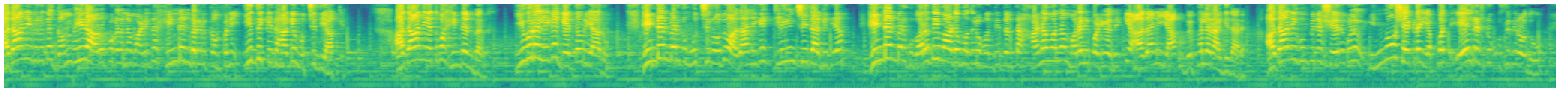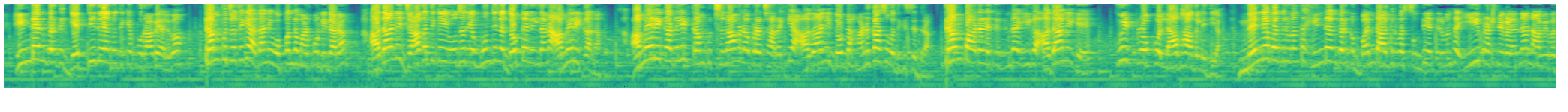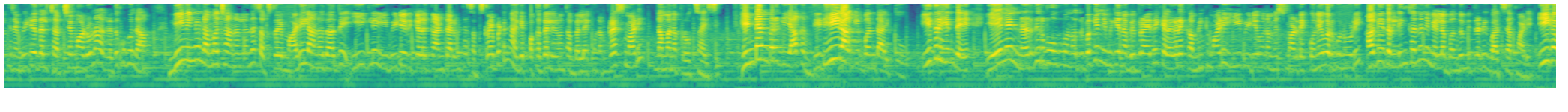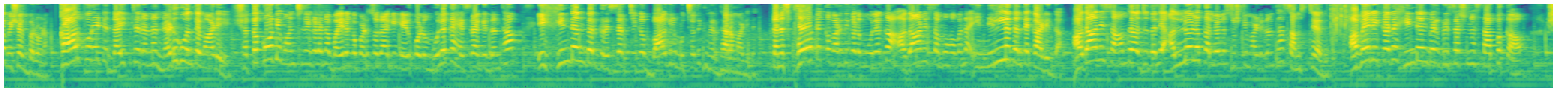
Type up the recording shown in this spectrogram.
ಅದಾನಿ ವಿರುದ್ಧ ಗಂಭೀರ ಆರೋಪಗಳನ್ನು ಮಾಡಿದ ಹಿಂಡೆನ್ಬರ್ಗ್ ಕಂಪನಿ ಇದ್ದಕ್ಕಿದ್ದ ಹಾಗೆ ಮುಚ್ಚಿದ್ ಯಾಕೆ? ಅದಾನಿ ಅಥವಾ ಹಿಂಡೆನ್ಬರ್ಗ್? ಇವರಲ್ಲೀಗ ಗೆದ್ದವ್ರು ಯಾರು? ಹಿಂಡನ್ಬರ್ಗ್ ಮುಚ್ಚಿರೋದು ಅದಾನಿಗೆ ಕ್ಲೀನ್ ಚೀಟ್ ಆಗಿದೆಯಾ? ಹಿಂಡನ್ಬರ್ಗ್ ವರದಿ ಮಾಡೋ ಮೊದಲು ಹೊಂದಿದ್ದಂತ ಹಣವನ್ನ ಮರಳಿ ಪಡೆಯೋದಕ್ಕೆ ಅದಾನಿ ಯಾಕೆ ವಿಫಲರಾಗಿದ್ದಾರೆ? ಅದಾನಿ ಗುಂಪಿನ ಷೇರುಗಳು ಇನ್ನೂ ಶೇಕಡ ಎಪ್ಪತ್ತೇಳರಷ್ಟು ಕುಸಿದಿರೋದು ಹಿಂಡನ್ಬರ್ಗ್ ಗೆದ್ದಿದೆ ಅನ್ನೋದಕ್ಕೆ ಪುರಾವೆ ಅಲ್ವಾ? ಟ್ರಂಪ್ ಜೊತೆಗೆ ಅದಾನಿ ಒಪ್ಪಂದ ಮಾಡ್ಕೊಂಡಿದ್ದಾರಾ? ಅದಾನಿ ಜಾಗತಿಕ ಯೋಜನೆಯ ಮುಂದಿನ ದೊಡ್ಡ ನಿಲ್ದಾಣ ಅಮೆರಿಕನ. ಅಮೆರಿಕದಲ್ಲಿ ಟ್ರಂಪ್ ಚುನಾವಣಾ ಪ್ರಚಾರಕ್ಕೆ ಅದಾನಿ ದೊಡ್ಡ ಹಣಕಾಸು ಒದಗಿಸಿದ್ರ. ಟ್ರಂಪ್ ಆಡಳಿತದಿಂದ ಈಗ ಅದಾನಿಗೆ ಕ್ವಿಡ್ ಪ್ರೋಕೋ ಲಾಭ ಆಗಲಿದೆಯಾ? ನಿನ್ನೆ ಬಂದಿರುವಂತಹ ಹಿಂಡನ್ಬರ್ಗ್ ಬಂದ್ ಆಗಿರುವ ಸುದ್ದಿ ಎತ್ತಿರುವಂತಹ ಈ ಪ್ರಶ್ನೆಗಳನ್ನ ನಾವಿವತ್ತಿನ ವಿಡಿಯೋದಲ್ಲಿ ಚರ್ಚೆ ಮಾಡೋಣ. ಅದಕ್ಕೂ ಮುನ್ನ ನೀವಿನ್ನು ನಮ್ಮ ಚಾನಲ್ ಅನ್ನ ಸಬ್ಸ್ಕ್ರೈಬ್ ಮಾಡಿಲ್ಲ ಅನ್ನೋದಾದ್ರೆ ಈಗಲೇ ಈ ವಿಡಿಯೋದ ಕೆಳಗೆ ಕಾಣ್ತಾ ಇರುವಂತಹ ಸಬ್ಸ್ಕ್ರೈಬ್ ಬಟನ್ ಹಾಗೆ ಪಕ್ಕದಲ್ಲಿರುವಂತಹ ಬೆಲ್ ಐಕಾನ್ ಪ್ರೆಸ್ ಮಾಡಿ ನಮ್ಮನ್ನ ಪ್ರೋತ್ಸಾಹಿಸಿ. ಹಿಂಡನ್ಬರ್ಗ್ ಯಾಕೆ ದಿಢೀರಾಗಿ ಬಂದಾಯ್ತು? ಇದ್ರ ಹಿಂದೆ ಏನೇನ್ ನಡೆದಿರಬಹುದು ಅನ್ನೋದ್ರ ಬಗ್ಗೆ ನಿಮಗೇನು ಅಭಿಪ್ರಾಯ ಇದೆ ಕೆಳಗಡೆ ಕಮೆಂಟ್ ಮಾಡಿ. ಈ ವಿಡಿಯೋನ ಮಿಸ್ ಮಾಡದೆ ಕೊನೆವರೆಗೂ ನೋಡಿ. ಹಾಗೆ ಇದರ ಲಿಂಕ್ ಅನ್ನು ನಿಮ್ಮೆಲ್ಲ ಬಂಧು ಮಿತ್ರರಿಗೆ ವಾಟ್ಸ್ಆಪ್ ಮಾಡಿ. ಈಗ ವಿಷಯಕ್ಕೆ ಬರೋಣ. ಕಾರ್ಪೊರೇಟ್ ದೈತ್ಯರನ್ನ ನಡುಗುವಂತೆ ಮಾಡಿ ಶತಕೋಟಿ ವಂಚನೆಗಳನ್ನ ಬಹಿರಂಗಪಡಿಸೋದಾಗಿ ಹೇಳ್ಕೊಳ್ಳೋ ಮೂಲಕ ಹೆಸರಾಗಿದ್ದಂತಹ ಈ ಹಿಂಡನ್ಬರ್ಗ್ ರಿಸರ್ಚ್ ಈಗ ಬಾಗಿಲು ಮುಚ್ಚೋದಕ್ಕೆ ನಿರ್ಧಾರ ಮಾಡಿದೆ. ತನ್ನ ಸ್ಫೋಟಕ ವರದಿಗಳ ಮೂಲಕ ಅದಾನಿ ಸಮೂಹವನ್ನ ಇನ್ನಿಲ್ಲದಂತೆ ಕಾಡಿದ್ದ. ಅದಾನಿ ಸಾಮ್ರಾಜ್ಯದಲ್ಲಿ ಅಲ್ಲೋಲ ಕಲ್ಲೋಲ ಸೃಷ್ಟಿ ಮಾಡಿದಂತಹ ಸಂಸ್ಥೆ ಅದು. ಅಮೆರಿಕದ ಹಿಂಡನ್ಬರ್ಗ್ ರಿಸರ್ಚ್ನ ಸ್ಥಾಪಕ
